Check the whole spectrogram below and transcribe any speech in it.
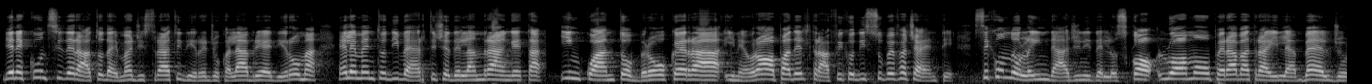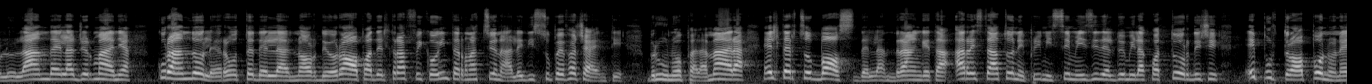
viene considerato dai magistrati di Reggio Calabria e di Roma elemento di vertice dell'andrangheta, in quanto broker in Europa del traffico di stupefacenti. Secondo le indagini dello SCO, l'uomo operava tra il Belgio, l'Olanda e la Germania, curando le rotte del nord Europa del traffico internazionale di stupefacenti. Bruno Palamara è il terzo boss dell'andrangheta arrestato nei primi sei mesi del 2014 e purtroppo non è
